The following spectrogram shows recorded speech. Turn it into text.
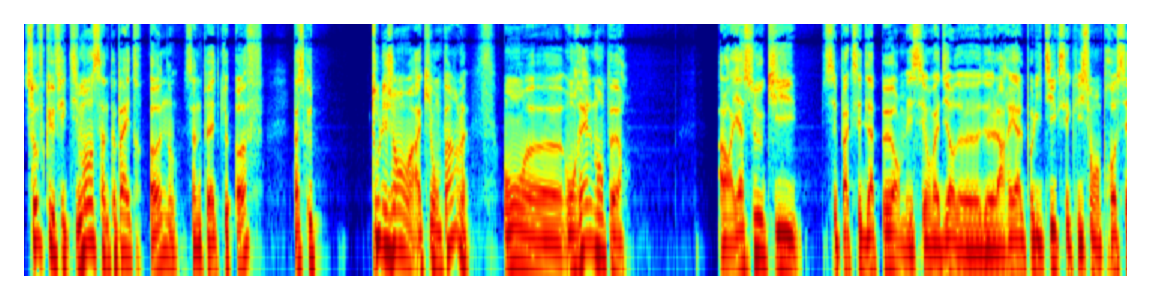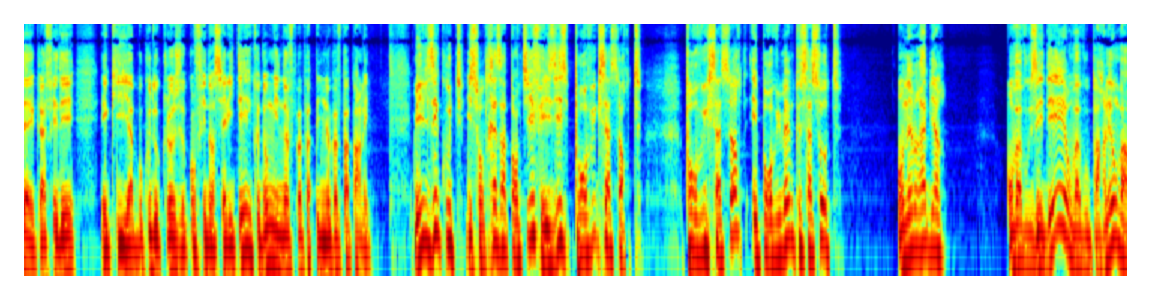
Sauf qu'effectivement, ça ne peut pas être on, ça ne peut être que off, parce que tous les gens à qui on parle ont, euh, ont réellement peur. Alors, il y a ceux qui c'est pas que c'est de la peur, mais c'est on va dire de, la réelle politique, c'est qu'ils sont en procès avec la Fédé et qu'il y a beaucoup de clauses de confidentialité et que donc ils ne peuvent pas, ils ne peuvent pas parler. Mais ils écoutent, ils sont très attentifs et ils se disent pourvu que ça sorte, pourvu que ça sorte et pourvu même que ça saute. On aimerait bien. On va vous aider, on va vous parler, on va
